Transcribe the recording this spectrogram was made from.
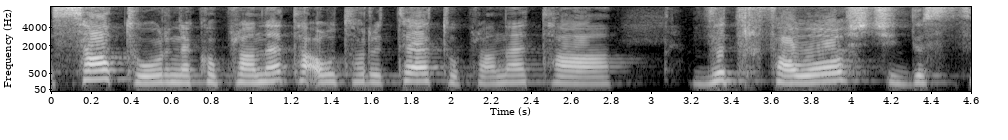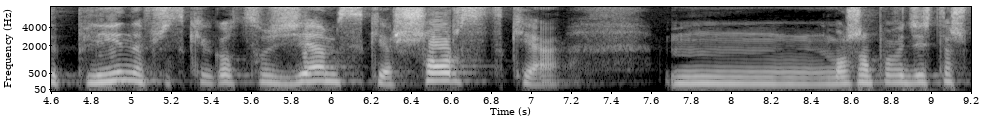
Saturn jako planeta autorytetu, planeta wytrwałości, dyscypliny, wszystkiego co ziemskie, szorstkie, można powiedzieć też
